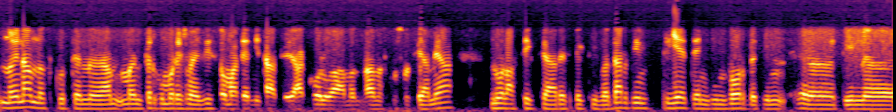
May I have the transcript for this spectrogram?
noi n-am născut în, am, în Târgu Mureș mai există o maternitate, acolo am, am născut soția mea, nu la secția respectivă, dar din prieteni, din vorbe, din, uh, din uh,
